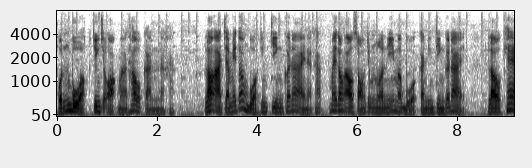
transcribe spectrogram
ผลบวกจึงจะออกมาเท่ากันนะครับ เราอาจจะไม่ต้องบวกจริง ๆ ก็ได้นะครับ ไม่ต้องเอา 2จำนวนนี้มาบวกกันจริง ๆ ก็ได้ เราแค่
